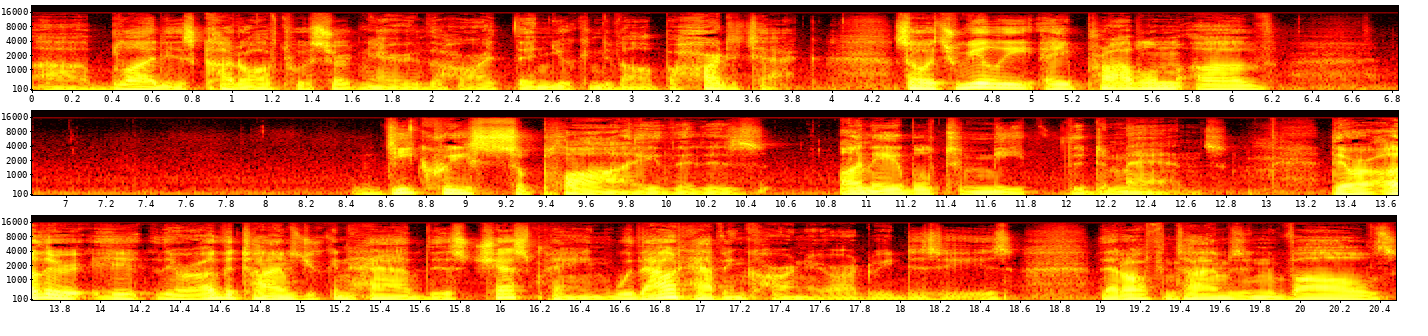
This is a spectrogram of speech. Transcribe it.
uh, blood is cut off to a certain area of the heart, then you can develop a heart attack. So it's really a problem of decreased supply that is unable to meet the demands. There are other there are other times you can have this chest pain without having coronary artery disease that oftentimes involves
